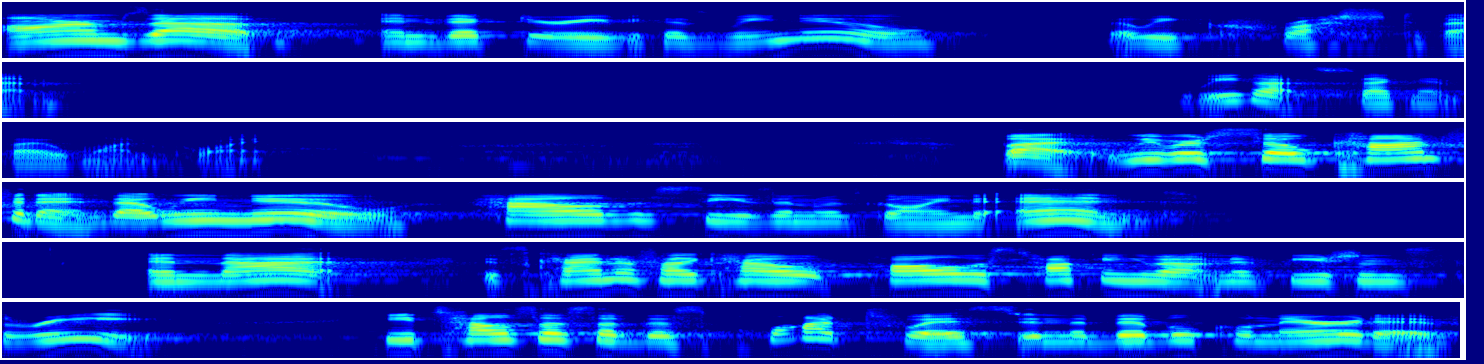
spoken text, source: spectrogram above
arms up in victory, because we knew that we crushed them. We got second by one point. But we were so confident that we knew how the season was going to end. And that is kind of like how Paul was talking about in Ephesians 3. He tells us of this plot twist in the biblical narrative.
